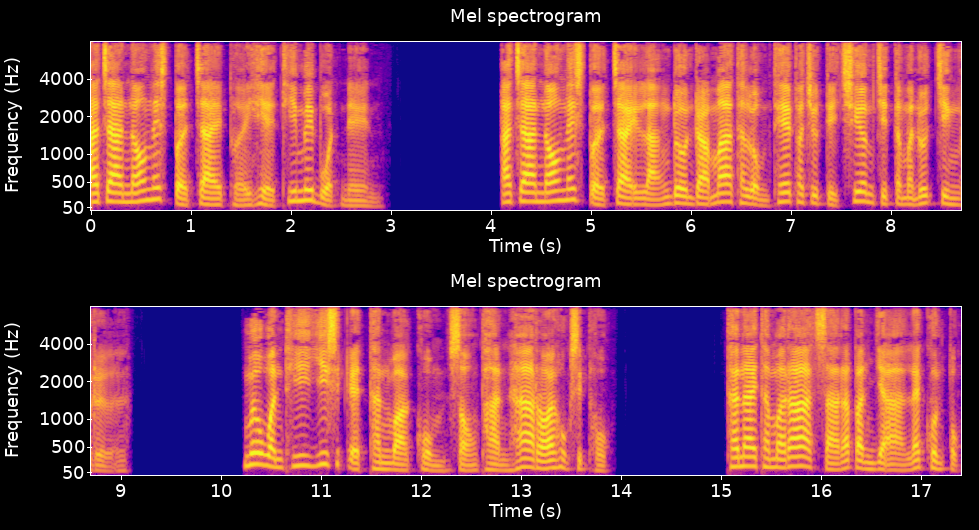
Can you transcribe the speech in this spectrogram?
อาจารย์น้องเนสเปิดใจเผยเหตุที่ไม่บวชเนน อาจารย์น้องเนสเปิดใจหลังโดนดราม่าถล่มเทพจุติเชื่อมจิตมนุษย์จริงหรือ เมื่อวันที่ 21 ธันวาคม 2566 ทนายธรรมราชสารปัญญาและคนปก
